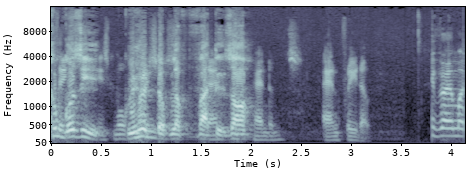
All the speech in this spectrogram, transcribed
không có gì quý hơn độc lập và tự do.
